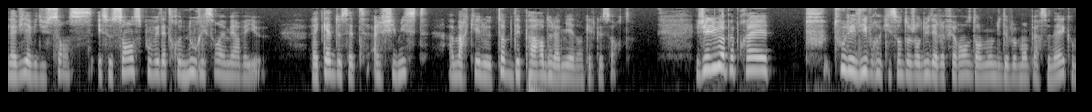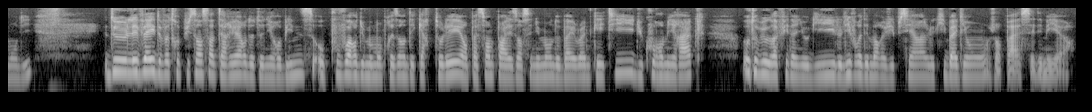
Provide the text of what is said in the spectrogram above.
La vie avait du sens, et ce sens pouvait être nourrissant et merveilleux. La quête de cet alchimiste a marqué le top départ de la mienne en quelque sorte. J'ai lu à peu près tous les livres qui sont aujourd'hui des références dans le monde du développement personnel, comme on dit, de l'éveil de votre puissance intérieure de Tony Robbins au pouvoir du moment présent d'Eckhart Tolle en passant par les enseignements de Byron Katie, du courant miracle, autobiographie d'un yogi, le livre des morts égyptiens, le Kybalion, j'en passe, et des meilleurs.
